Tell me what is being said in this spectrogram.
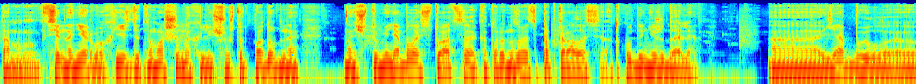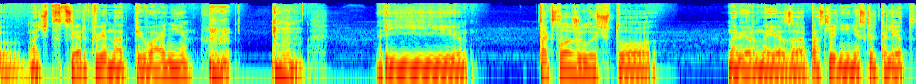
там все на нервах ездят на машинах или еще что-то подобное. Значит, у меня была ситуация, которая называется «Подкралась, откуда не ждали». А, Я был, э, значит, в церкви на отпевании, и так сложилось, что наверное, я за последние несколько лет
